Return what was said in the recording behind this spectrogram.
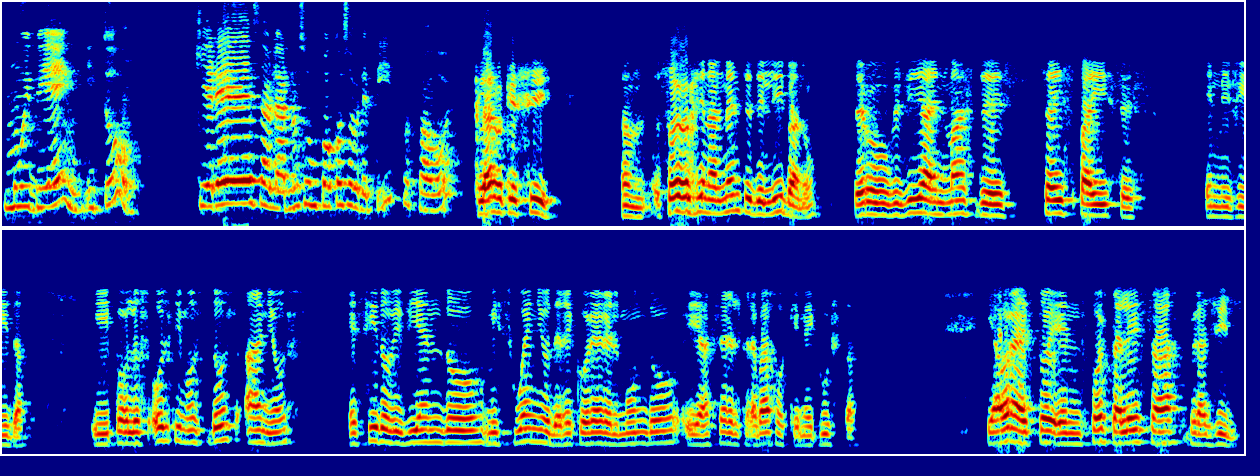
Muy bien, ¿y tú? ¿Quieres hablarnos un poco sobre ti, por favor? Claro que sí. Um, soy originalmente de Líbano, pero vivía en más de seis países en mi vida. Y por los últimos dos años he sido viviendo mi sueño de recorrer el mundo y hacer el trabajo que me gusta. Y ahora estoy en Fortaleza, Brasil,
